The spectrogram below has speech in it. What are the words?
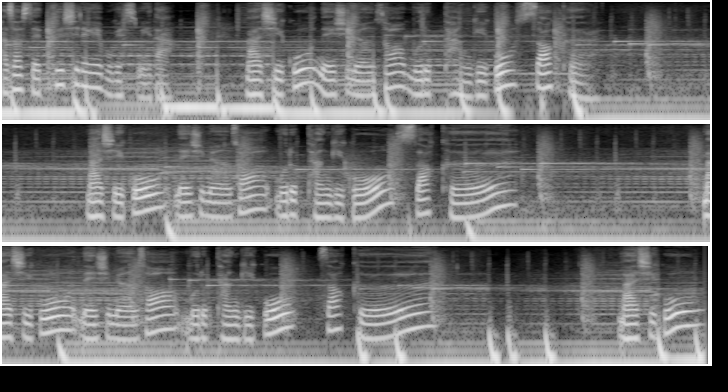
다섯 세트 실행해 보겠습니다. 마시고 내쉬면서 무릎 당기고 서클 마시고 내쉬면서 무릎 당기고 서클 마시고 내쉬면서 무릎 당기고 서클 마시고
